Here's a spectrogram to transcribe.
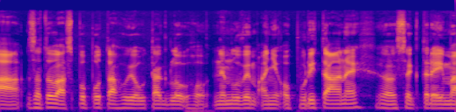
a za to vás popotahujou tak dlouho. Nemluvím ani o puritánech, eh, se kterými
